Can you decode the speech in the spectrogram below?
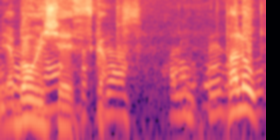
E é bom encher esses campos. Falou!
